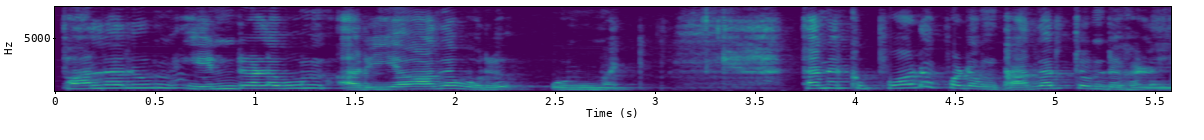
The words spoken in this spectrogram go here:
பலரும் இன்றளவும் அறியாத ஒரு உண்மை. தனக்கு போடப்படும் கதர் துண்டுகளை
